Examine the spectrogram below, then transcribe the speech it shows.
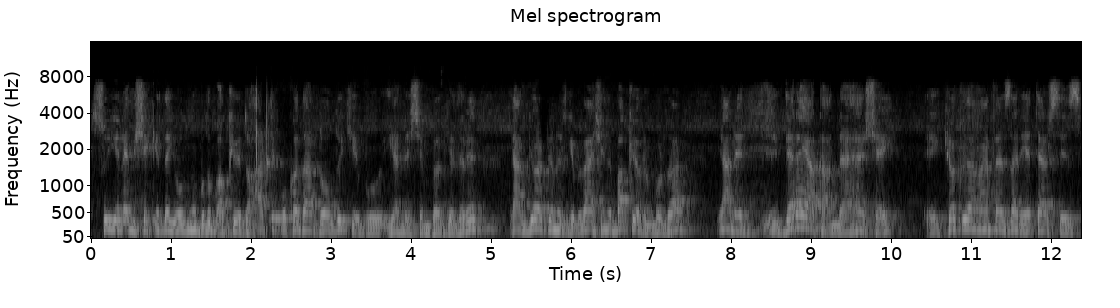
su yine bir şekilde yolunu bulup akıyordu. Artık o kadar doldu ki bu yerleşim bölgeleri. Yani gördüğünüz gibi ben şimdi bakıyorum buradan. Yani e, dere yatağında her şey. E, köprüler, menfezler yetersiz.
